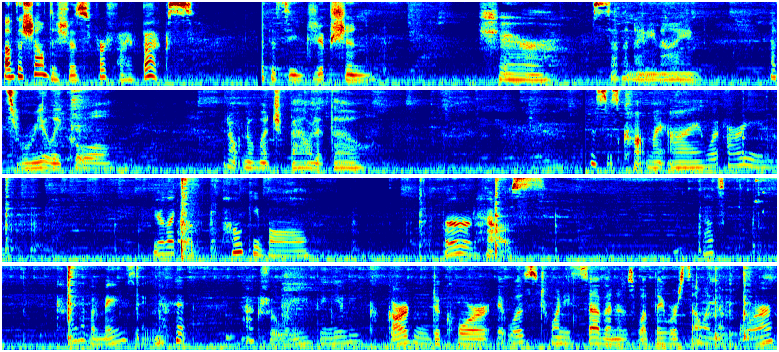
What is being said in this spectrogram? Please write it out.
of the shell dishes for five bucks. This Egyptian chair, $7.99. That's really cool. I don't know much about it though. This has caught my eye. What are you? You're like a Pokeball birdhouse. That's kind of amazing. Actually, the unique garden decor, it was 27 is what they were selling it for.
